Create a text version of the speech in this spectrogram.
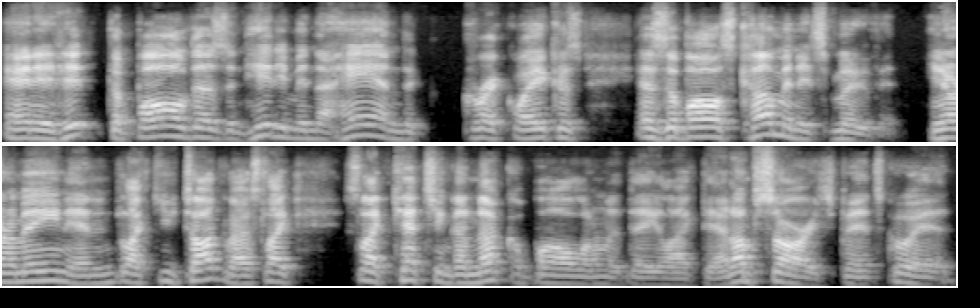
and it hit the ball doesn't hit him in the hand the correct way because as the ball's coming, it's moving. You know what I mean? And like you talked about, it's like it's like catching a knuckleball on a day like that. I'm sorry, Spence. Go ahead.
